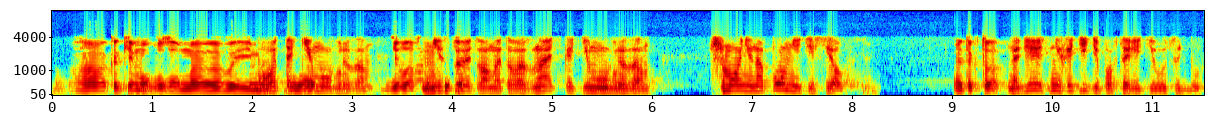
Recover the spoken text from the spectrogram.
А каким образом э, вы имеете Вот таким образом. дела Не стоит вам этого знать, каким образом. Шмо не напомните, сел. Это кто? Надеюсь, не хотите повторить его судьбу.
